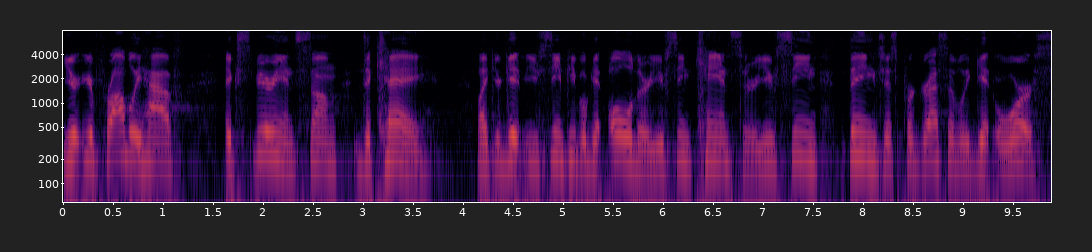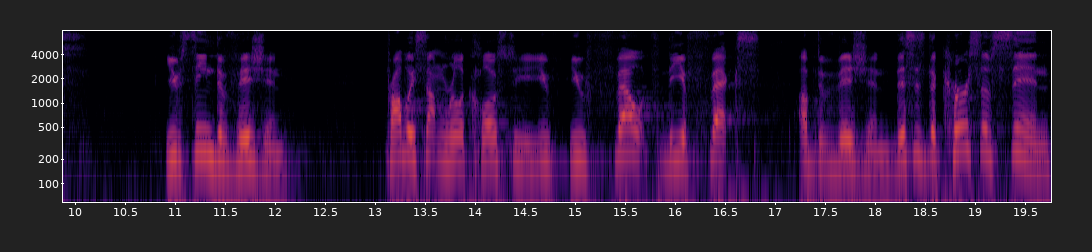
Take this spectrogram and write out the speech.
You you probably have experienced some decay. Like you get, you've seen people get older, you've seen cancer, you've seen things just progressively get worse. You've seen division. Probably something real close to you. You've, you've felt the effects of division. This is the curse of sin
